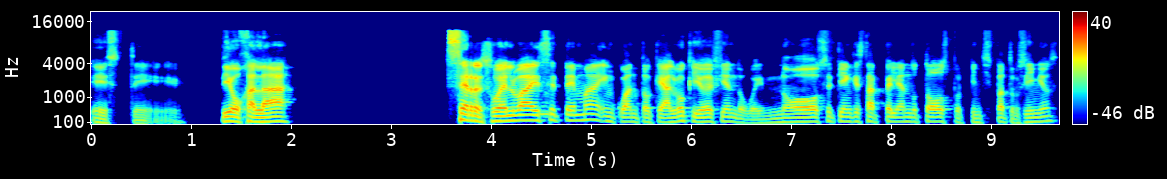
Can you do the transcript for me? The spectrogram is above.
este, digo, ojalá se resuelva ese tema en cuanto que algo que yo defiendo, güey. No se tienen que estar peleando todos por pinches patrocinios,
